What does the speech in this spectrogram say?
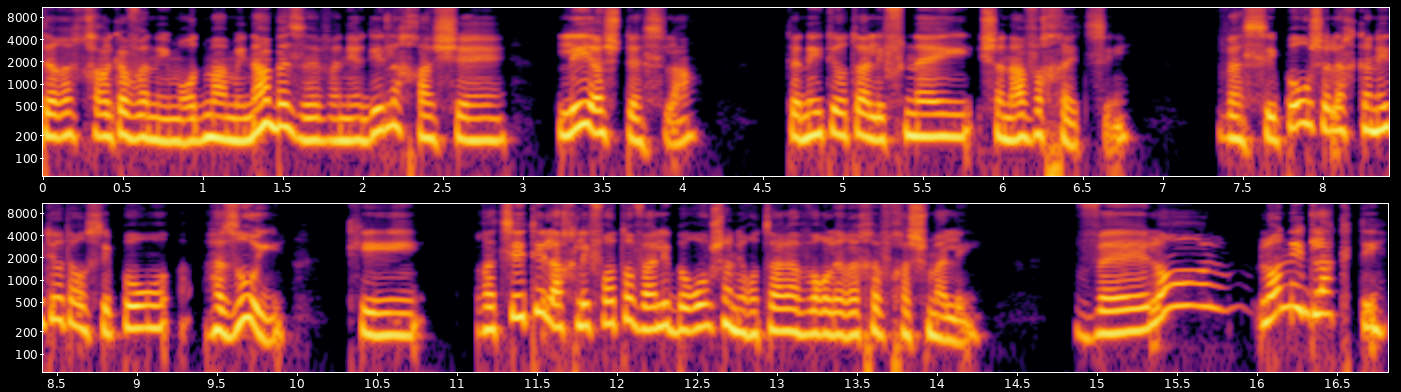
דרך אגב, אני מאוד מאמינה בזה, ואני אגיד לך שלי יש טסלה, קניתי אותה לפני שנה וחצי, והסיפור של איך קניתי אותה הוא סיפור הזוי, כי רציתי להחליף אותו והיה לי ברור שאני רוצה לעבור לרכב חשמלי. ולא לא נדלקתי,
